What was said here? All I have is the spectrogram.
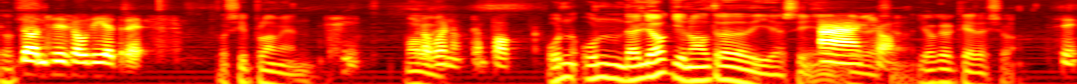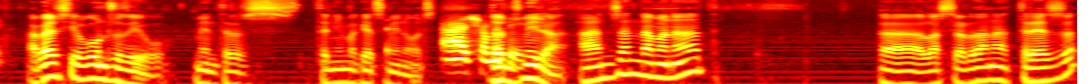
dos, doncs és el dia 3. possiblement. Sí, Molt però bé. bueno, tampoc. Un, un de lloc i un altre de dia, sí. Ah, era això. Jo crec que era això. Sí. A veure si algú ens ho diu mentre tenim aquests minuts. Ah, això doncs mateix. mira, ens han demanat eh, la sardana Teresa,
